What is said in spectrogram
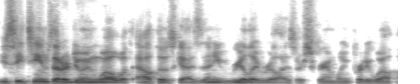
you see teams that are doing well without those guys, then you really realize they're scrambling pretty well.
